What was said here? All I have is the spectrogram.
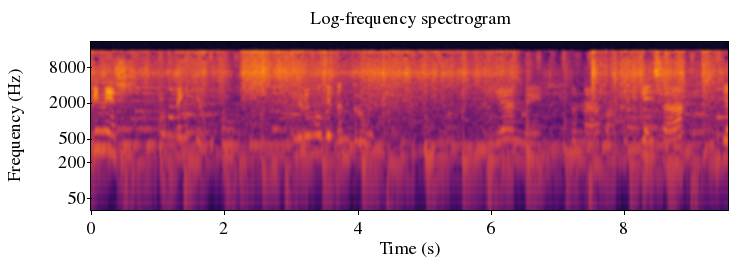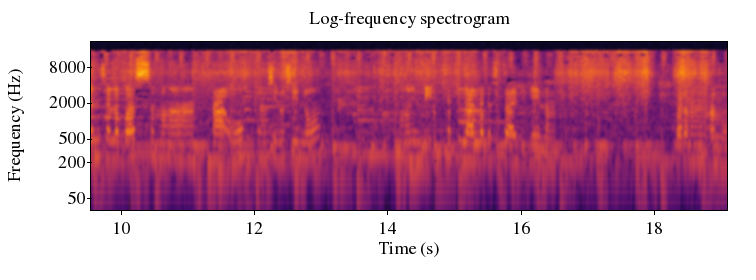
Finish. Thank you. You remove it and throw it. Ayan, may ito na pang bibigay sa dyan sa labas sa mga tao, kung sino-sino. Mga hindi kakilala, basta ibigay lang to. Parang ano,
